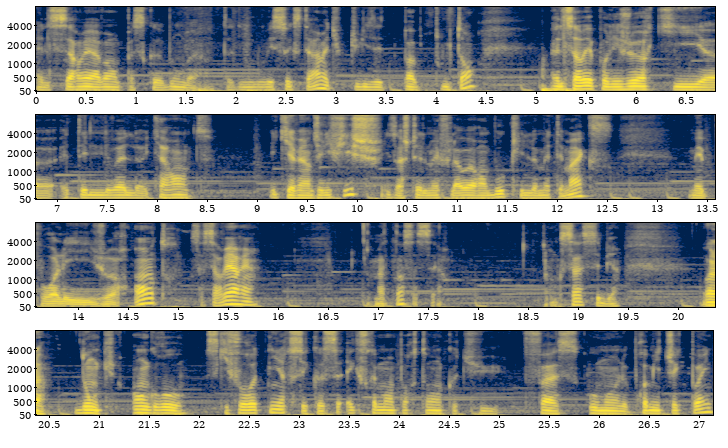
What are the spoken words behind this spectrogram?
Elle servait avant parce que, bon, bah, t'as des nouveaux vaisseaux, etc., mais tu n'utilisais pas tout le temps. Elle servait pour les joueurs qui euh, étaient level 40 et qui avaient un Jellyfish. Ils achetaient le Mayflower en boucle, ils le mettaient max. Mais pour les joueurs entre, ça servait à rien. Maintenant, ça sert. Donc ça, c'est bien. Voilà. Donc, en gros, ce qu'il faut retenir, c'est que c'est extrêmement important que tu fasses au moins le premier checkpoint,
